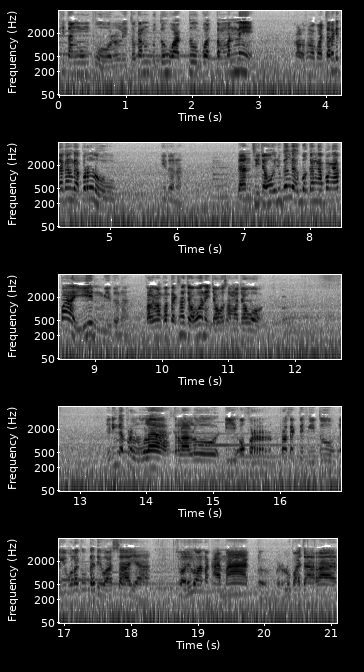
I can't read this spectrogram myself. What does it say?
kita ngumpul itu kan butuh waktu buat temen nih. Kalau sama pacar kita kan nggak perlu gitu nah. Dan si cowok juga nggak bakal ngapa-ngapain gitu nah. Kalau memang konteksnya cowok nih cowok sama cowok jadi nggak perlu lah terlalu di over protektif gitu. Lagi pula udah dewasa ya. Kecuali lu anak-anak tuh baru lu pacaran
